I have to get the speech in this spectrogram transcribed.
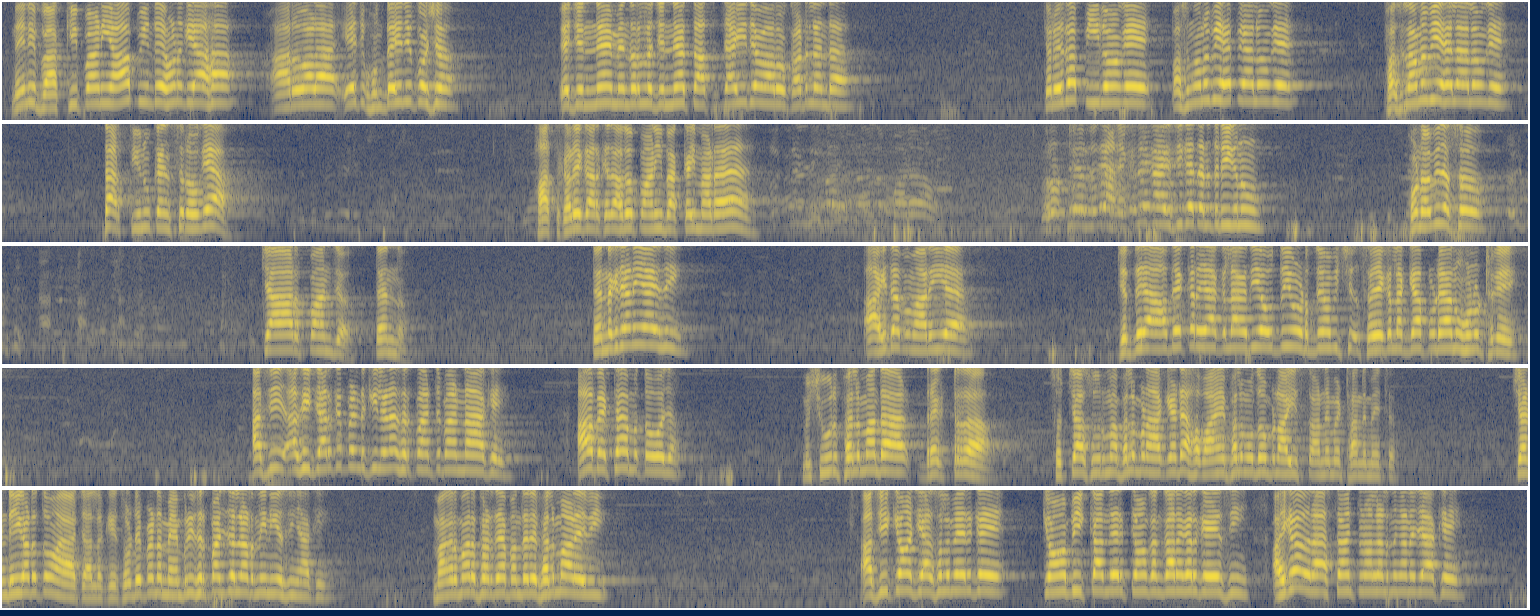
ਨਹੀਂ ਨਹੀਂ, ਬਾਕੀ ਪਾਣੀ ਆ ਪੀਂਦੇ ਹੋਣਗੇ ਆਹ। ਆਰੋ ਵਾਲਾ, ਇਹ ਚ ਹੁੰਦਾ ਹੀ ਨਹੀਂ ਕੁਛ। ਇਹ ਜਿੰਨੇ ਮਿਨਰਲ ਜਿੰਨੇ ਤੱਤ ਚਾਹੀਦੇ ਆਰੋ ਕੱਢ ਲੈਂਦਾ। ਚਲੋ, ਇਹਦਾ ਪੀ ਲਓਗੇ, ਪਸ਼ੂਆਂ ਨੂੰ ਵੀ ਇਹ ਪਿਆ ਲਓਗੇ, ਫਸਲਾਂ ਨੂੰ ਵੀ ਇਹ ਲਾ ਲਓਗੇ। ਧਰਤੀ ਨੂੰ ਕੈਂਸਰ ਹੋ ਗਿਆ। ਹੱਥ ਖੜੇ ਕਰਕੇ ਦੱਸ ਦਿਓ, ਪਾਣੀ ਵਾਕਈ ਮਾੜਾ ਹੈ। ਰੋਟੇ ਲੁਧਿਆਣੇ ਕਿਨੇ ਗਾਏ ਸੀਗੇ ਤਿੰਨ ਤਰੀਕ ਨੂੰ? ਹੁਣ ਉਹ ਵੀ ਦੱਸੋ। 4 5 3 ਤਿੰਨ ਕਿ ਜਾਣੇ ਆਏ ਸੀ। ਆਹੀ ਤਾਂ ਬਿਮਾਰੀ ਹੈ। ਜਿੱਦੇ ਆਪਦੇ ਘਰੇ ਅੱਗ ਲੱਗਦੀ ਹੈ, ਉਦੋਂ ਹੀ ਉੱਠਦੇ ਹੋ ਵੀ ਸੇਕ ਲੱਗਿਆ, ਪੁੜਿਆਂ ਨੂੰ ਹੁਣ ਉੱਠ ਗਏ। ਅਸੀਂ ਅਸੀਂ ਜਰਗ ਪਿੰਡ ਕੀ ਲੈਣਾ, ਸਰਪੰਚ ਬਣਨਾ ਆ ਕੇ? ਆ ਬੈਠਾ ਮਤੋਜ। ਮਸ਼ਹੂਰ ਫਿਲਮਾਂ ਦਾ ਡਾਇਰੈਕਟਰ ਆ। ਸੁੱਚਾ ਸੂਰਮਾ ਫਿਲਮ ਬਣਾ ਕੇ ਜਿਹੜਾ ਹਵਾਏ ਫਿਲਮ ਉਦੋਂ ਬਣਾਈ 97 98 ਚ। ਚੰਡੀਗੜ੍ਹ ਤੋਂ ਆਇਆ ਚੱਲ ਕੇ। ਤੁਹਾਡੇ ਪਿੰਡ ਮੈਂਬਰੀ ਸਰਪੰਚ ਤਾਂ ਲੜਨੀ ਨਹੀਂ ਅਸੀਂ ਆ ਕੇ। ਮਗਰ ਮਗਰ ਫਿਰਦੇ ਆ ਬੰਦੇ ਦੇ ਫਿਲਮਾਂ ਵਾਲੇ ਵੀ। ਅਸੀਂ ਕਿਉਂ ਜੈਸਲਮੇਰ ਗਏ? ਕਿਉਂ ਬੀਕਾਨੇਰ, ਕਿਉਂ ਗੰਗਾਨਗਰ ਗਏ ਸੀ ਅਸੀਂ ਕਿਹੜਾ ਰਾਜਸਥਾਨ ਚੋਣਾਂ ਲੜਨੀਆਂ ਨੇ ਜਾ ਕੇ?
